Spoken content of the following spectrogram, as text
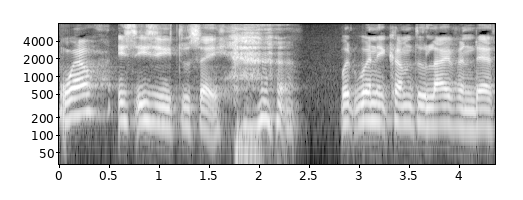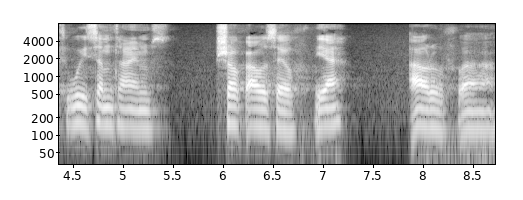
Well, it's easy to say. but when it comes to life and death, we sometimes shock ourselves, yeah? Out of uh,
